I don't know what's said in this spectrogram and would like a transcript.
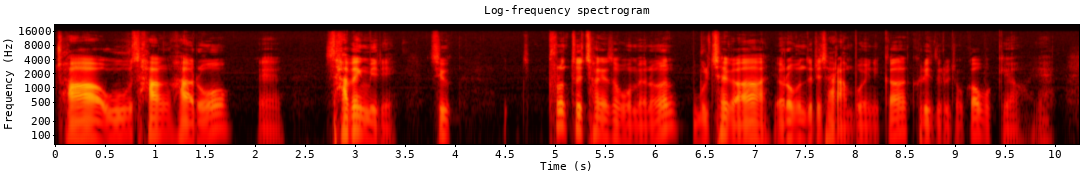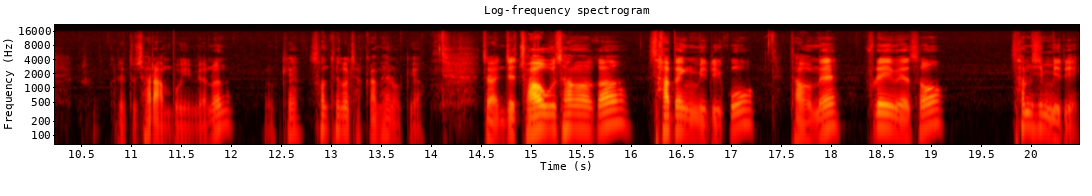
좌우 상하로 예, 400mm 즉 프론트 창에서 보면은 물체가 여러분들이 잘 안 보이니까 그리드를 좀 꺼볼게요. 예. 그래도 잘 안 보이면은 이렇게 선택을 잠깐 해놓을게요. 자 이제 좌우 상하가 400mm고 다음에 프레임에서 30mm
